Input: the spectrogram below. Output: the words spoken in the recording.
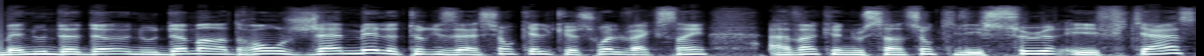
Mais nous, de, nous demanderons jamais l'autorisation, quel que soit le vaccin, avant que nous sentions qu'il est sûr et efficace.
